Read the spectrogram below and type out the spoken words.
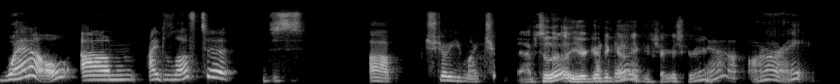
Well, um, I'd love to just uh, show you my chart. Absolutely. You're good okay. to go. You can share your screen. Yeah. All right.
